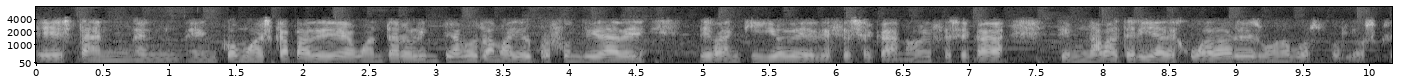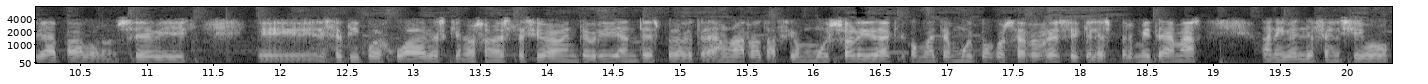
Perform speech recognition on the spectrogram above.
eh, está en, en, en, cómo es capaz de aguantar Olympiacos la mayor profundidad de, de banquillo de, de, CSK, ¿no? El CSK tiene una batería de jugadores, bueno, pues, pues los Kriapa, Boronsevic, eh, este tipo de jugadores que no son excesivamente brillantes, pero que te dan una rotación muy sólida, que cometen muy pocos errores y que les permite además a nivel defensivo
